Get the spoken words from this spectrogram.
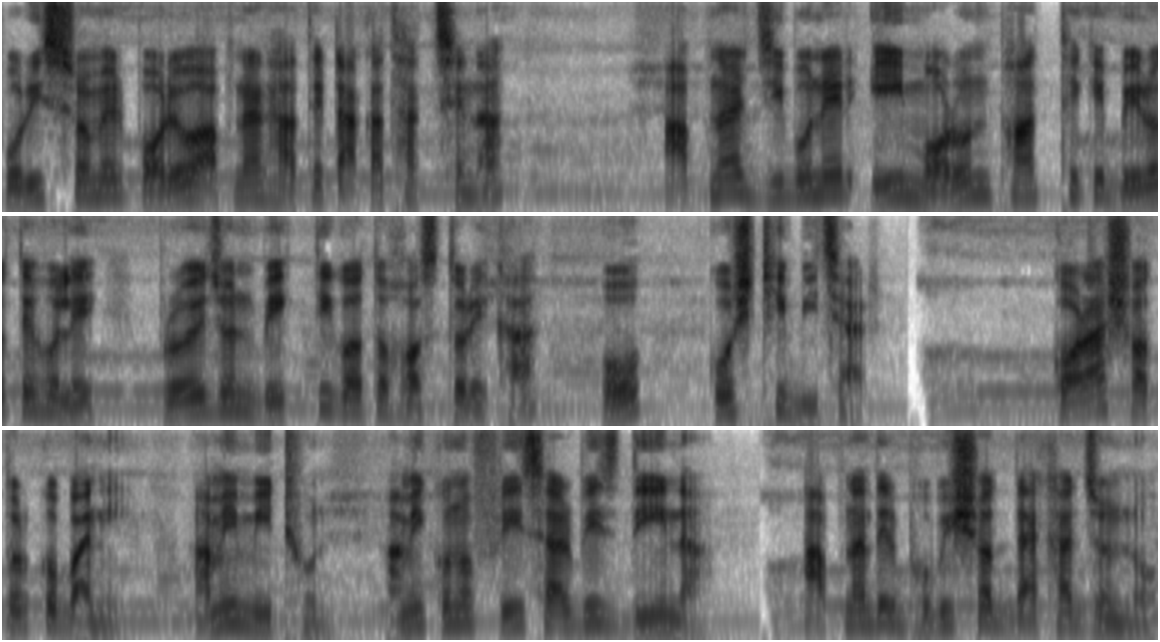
পরিশ্রমের পরেও আপনার হাতে টাকা থাকছে না? আপনার জীবনের এই মরণ ফাঁদ থেকে বেরোতে হলে প্রয়োজন ব্যক্তিগত হস্তরেখা ও কোষ্ঠী বিচার। কড়া সতর্কবাণী, আমি মিঠুন, আমি কোনো ফ্রি সার্ভিস দিই না। আপনাদের ভবিষ্যৎ দেখার জন্য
